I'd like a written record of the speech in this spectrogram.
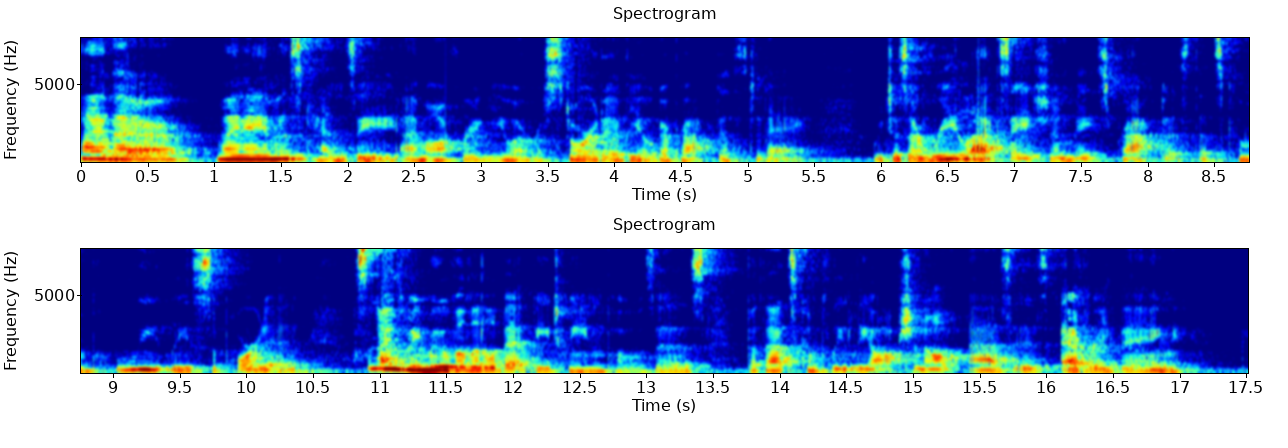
Hi there, my name is Kenzie. I'm offering you a restorative yoga practice today, which is a relaxation based practice that's completely supported. Sometimes we move a little bit between poses, but that's completely optional, as is everything,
